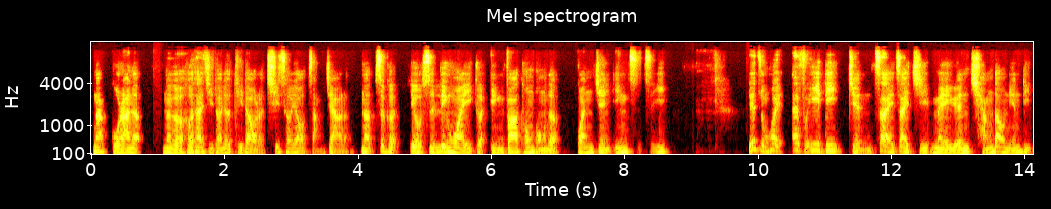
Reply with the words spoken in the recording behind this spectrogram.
那果然了。那个和泰集团就提到了汽车要涨价了，那这个又是另外一个引发通膨的关键因子之一。联总会 FED 减债在即，美元强到年底，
